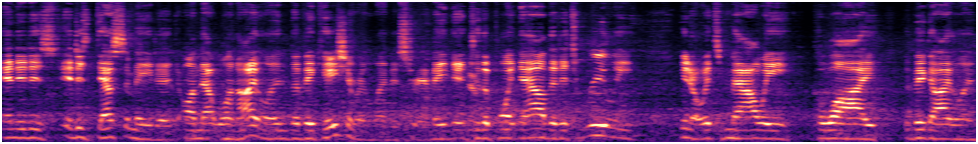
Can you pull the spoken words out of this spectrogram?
and it is it is decimated on that one island the vacation rental industry. I mean, it, to the point now that it's really, you know, it's Maui, Kauai, the Big Island,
